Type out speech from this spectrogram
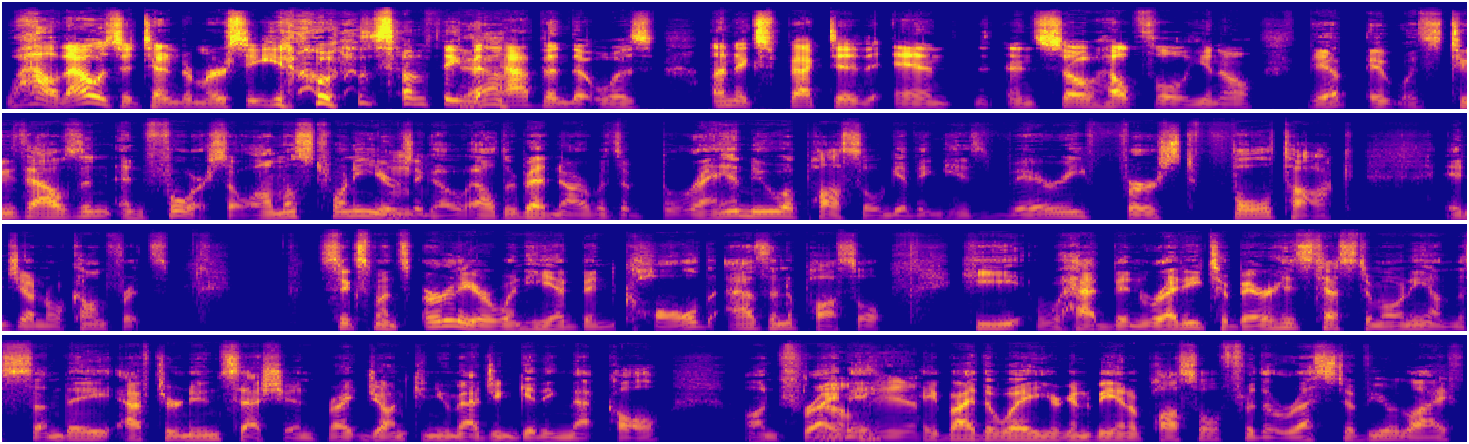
wow, that was a tender mercy, you know, something yeah. that happened that was unexpected and and so helpful, you know. Yep. It was 2004. So almost 20 years mm. ago, Elder Bednar was a brand new apostle giving his very first full talk in general conference. Six months earlier, when he had been called as an apostle, he had been ready to bear his testimony on the Sunday afternoon session, right? John, can you imagine getting that call on oh, Friday? Oh, hey, by the way, you're going to be an apostle for the rest of your life.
